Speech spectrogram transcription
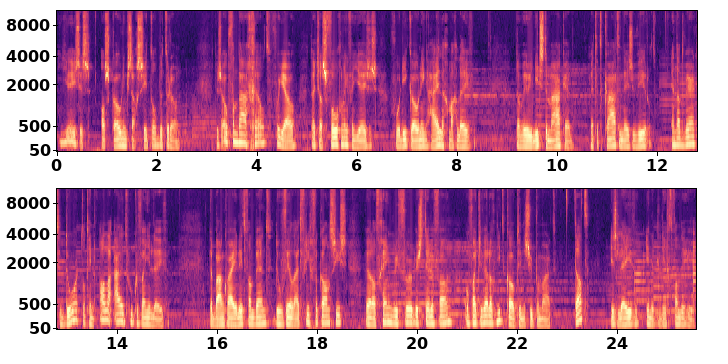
Jezus als koning zag zitten op de troon. Dus ook vandaag geldt voor jou dat je als volgeling van Jezus voor die koning heilig mag leven. Dan wil je niets te maken hebben met het kwaad in deze wereld. En dat werkt door tot in alle uithoeken van je leven. De bank waar je lid van bent, de hoeveelheid vliegvakanties, wel of geen refurbished telefoon of wat je wel of niet koopt in de supermarkt. Dat is leven in het licht van de Heer.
